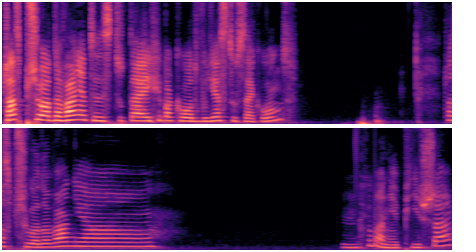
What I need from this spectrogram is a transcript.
Czas przyładowania to jest tutaj chyba około 20 sekund. Czas przyładowania. Hmm, Chyba nie pisze.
